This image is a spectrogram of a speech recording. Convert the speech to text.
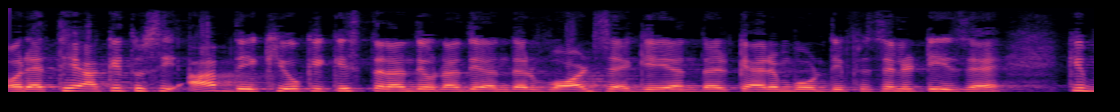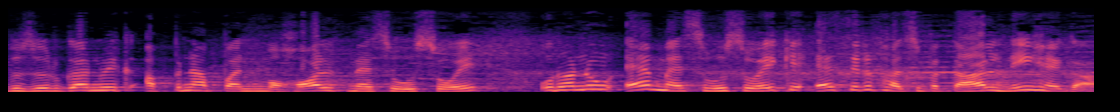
ਔਰ ਇੱਥੇ ਆ ਕੇ ਤੁਸੀਂ ਆਪ ਦੇਖਿਓ ਕਿ ਕਿਸ ਤਰ੍ਹਾਂ ਦੇ ਉਹਨਾਂ ਦੇ ਅੰਦਰ ਵਾਰਡਸ ਹੈਗੇ ਅੰਦਰ ਕੈਰਮ ਬੋਰਡ ਦੀ ਫੈਸਿਲਿਟੀਜ਼ ਹੈ ਕਿ ਬਜ਼ੁਰਗਾਂ ਨੂੰ ਇੱਕ ਆਪਣਾਪਨ ਮਾਹੌਲ ਮਹਿਸੂਸ ਹੋਏ। ਉਹਨਾਂ ਨੂੰ ਇਹ ਮਹਿਸੂਸ ਹੋਏ ਕਿ ਇਹ ਸਿਰਫ ਹਸਪਤਾਲ ਨਹੀਂ ਹੈਗਾ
